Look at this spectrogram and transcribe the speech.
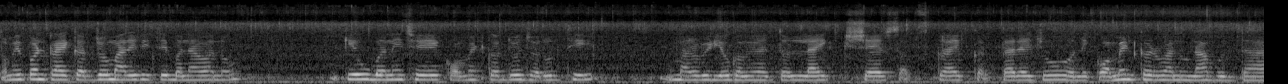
તમે પણ ટ્રાય કરજો મારી રીતે બનાવવાનો. કેવું બને છે કોમેન્ટ કરજો જરૂરથી. મારો વીડિયો ગમ્યો હોય તો લાઈક શેર સબસ્ક્રાઈબ કરતા રહેજો અને કોમેન્ટ કરવાનું ના ભૂલતા.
